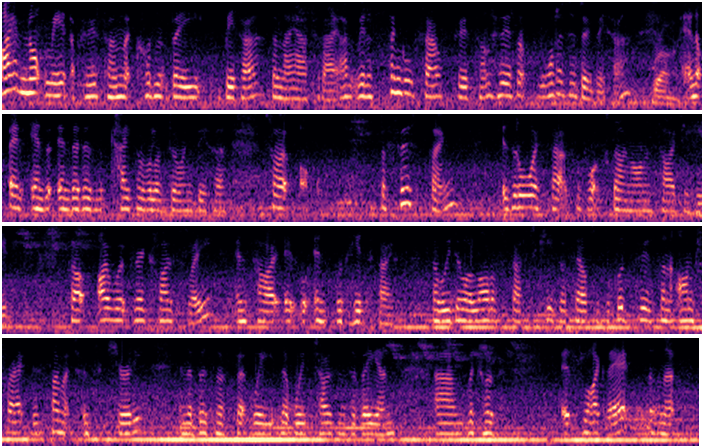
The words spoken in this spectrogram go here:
I have not met a person that couldn't be better than they are today. I haven't met a single salesperson who hasn't wanted to do better, Right. and, and, and, and that isn't capable of doing better. So, the first thing is it always starts with what's going on inside your head. So, I work very closely inside in, with Headspace. So, we do a lot of stuff to keep ourselves as a good person on track. There's so much insecurity in the business that we that we've chosen to be in um, because it's like that, isn't it?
